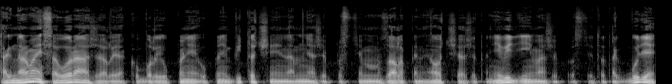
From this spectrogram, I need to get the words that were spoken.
tak normálne sa urážali, ako boli úplne, úplne vytočení na mňa, že proste mám zalepené oči a že to nevidím a že proste to tak bude.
